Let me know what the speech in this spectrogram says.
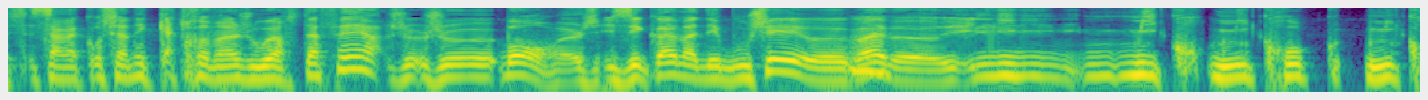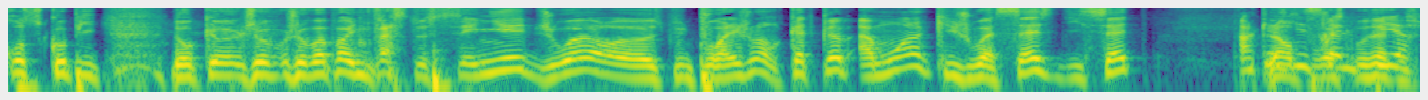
ça va concerner 80 joueurs cette affaire, je, je bon, c'est quand même à déboucher euh, quand mm. même euh, micro, micro, microscopique. Donc euh, je je vois pas une vaste saignée de joueurs pour aller jouer en 4 clubs à moins qu'ils jouent à 16, 17 alors, qu'est-ce qui serait le pire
